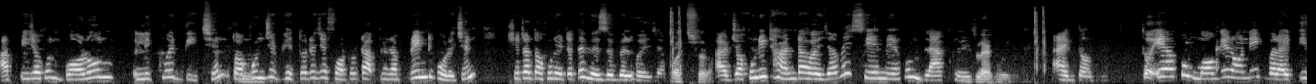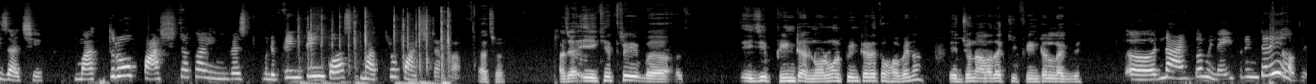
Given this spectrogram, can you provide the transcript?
আপনি যখন গরম লিকুইড দিচ্ছেন তখন যে ভেতরে যে ফটোটা আপনারা প্রিন্ট করেছেন সেটা তখন এটাতে ভিজিবল হয়ে যাবে। আচ্ছা। আর যখনই ঠান্ডা হয়ে যাবে সেম এরকম ব্ল্যাক হয়ে যাবে। একদম। তো এরকম মগের অনেক ভ্যারাইটিস আছে। মাত্র পাঁচ টাকা ইনভেস্ট মানে প্রিন্টিং কস্ট মাত্র পাঁচ টাকা। আচ্ছা। আচ্ছা এই ক্ষেত্রে এই যে প্রিন্টার নর্মাল প্রিন্টারে তো হবে না? এর জন্য আলাদা কি প্রিন্টার লাগবে? না একদমই না এই প্রিন্টারেই হবে।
